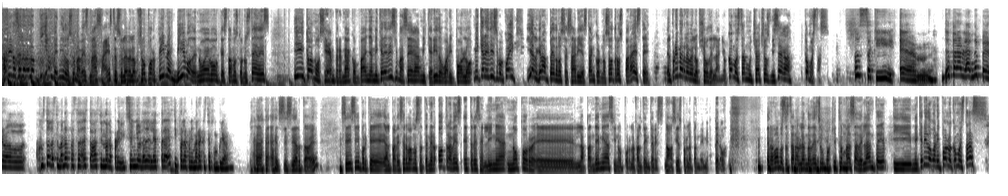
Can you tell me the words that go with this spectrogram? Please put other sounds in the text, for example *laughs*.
Amigos de Level Up, bienvenidos una vez más a este su Level Up Show, por fin en vivo de nuevo que estamos con ustedes. Y como siempre me acompaña mi queridísima Sega, mi querido Waripolo, mi queridísimo Quake y el gran Pedro Cesari están con nosotros para este, el primer Level Up Show del año. ¿Cómo están muchachos? Mi Sega, ¿cómo estás? Pues aquí em, ya estar hablando, pero justo la semana pasada estaba haciendo la predicción yo la del E3 y fue la primera que se cumplió. *laughs* sí, cierto, ¿eh? Sí, sí, porque al parecer vamos a tener otra vez E3 en línea, no por eh, la pandemia, sino por la falta de interés. No, sí es por la pandemia, pero, *laughs* pero vamos a estar hablando de eso un poquito más adelante. Y mi querido Guaripolo, ¿cómo estás?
